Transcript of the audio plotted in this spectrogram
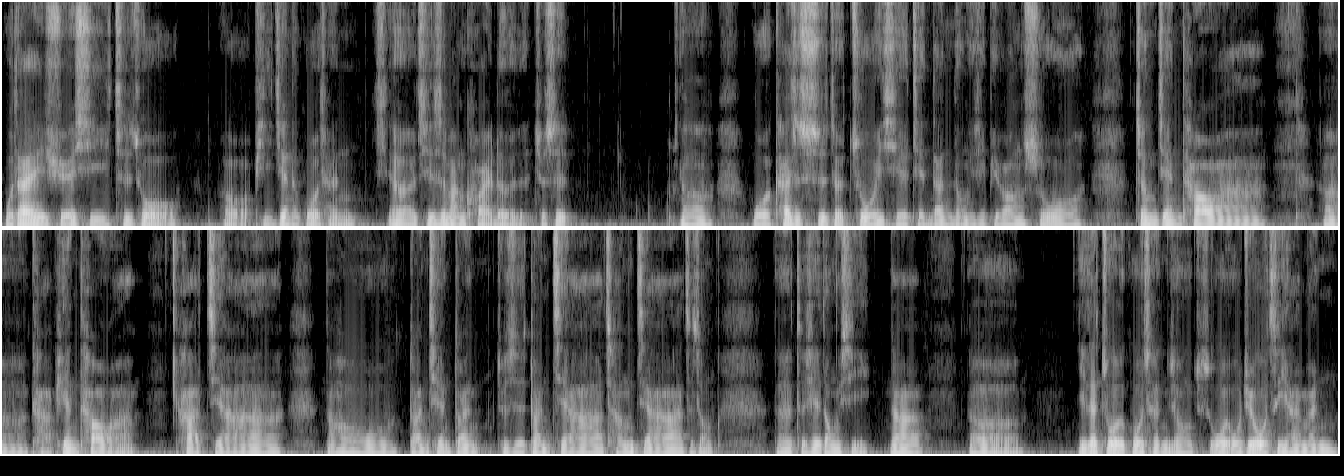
我在学习制作。呃，皮件的过程，呃，其实是蛮快乐的。就是，呃，我开始试着做一些简单的东西，比方说证件套啊，呃，卡片套啊，卡夹，然后短钱短就是短夹、长夹这种的这些东西。那呃，也在做的过程中，就是我我觉得我自己还蛮，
